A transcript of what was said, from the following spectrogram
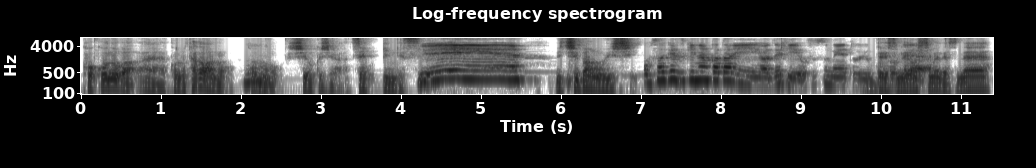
ここのが、えーこの田川のこの塩クジラが絶品です。ええ一番美味しい。お酒好きな方にはぜひおすすめということで。ですね、おすすめですね。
